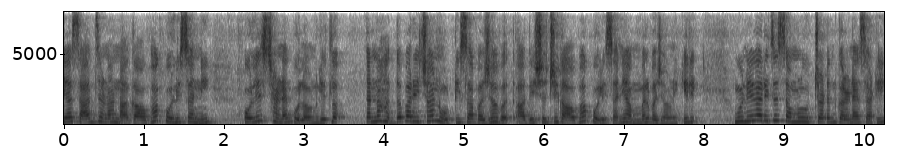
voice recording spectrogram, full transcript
या सात जणांना गावभाग पोलिसांनी पोलीस ठाण्यात बोलावून घेतलं. त्यांना हद्दपारीच्या नोटिसा बजावत आदेशाची गावभाग पोलिसांनी अंमलबजावणी केली. गुन्हेगारीचे समूळ उच्चाटन करण्यासाठी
